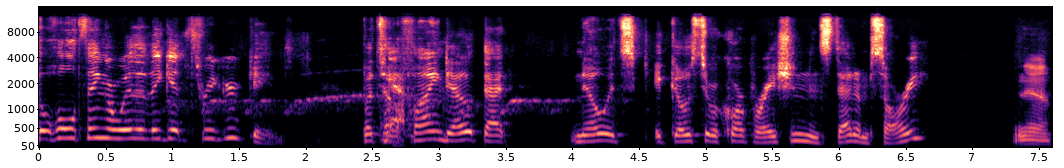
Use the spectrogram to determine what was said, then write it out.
the whole thing or whether they get three group games. But to yeah. find out that no, it's it goes to a corporation instead. I'm sorry. Yeah.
